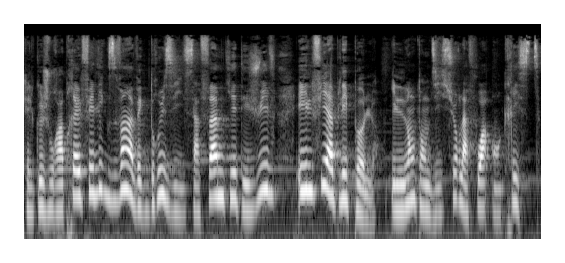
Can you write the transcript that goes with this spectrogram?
Quelques jours après, Félix vint avec Drusie, sa femme qui était juive, et il fit appeler Paul. Il l'entendit sur la foi en Christ.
